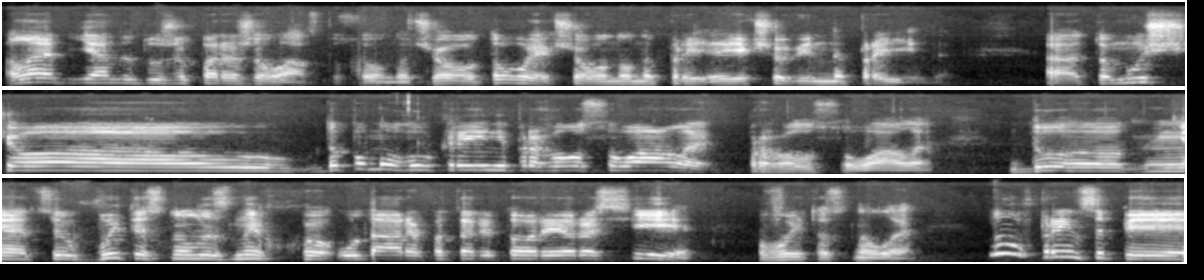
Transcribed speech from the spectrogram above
але б я не дуже переживав стосовно чого того, якщо воно не при якщо він не приїде. Е, Тому що допомогу Україні проголосували, проголосували. До м, цю витиснули з них удари по території Росії. Витиснули. Ну, в принципі,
